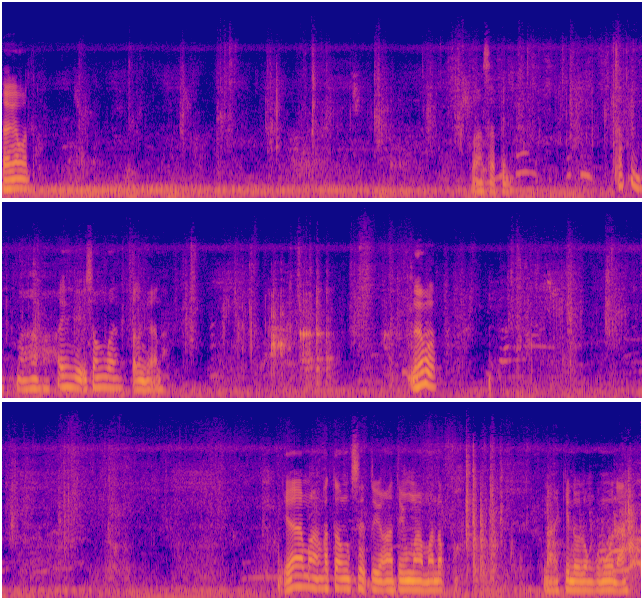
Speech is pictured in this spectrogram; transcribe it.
Lagyan mo to. Kuha sapin. Sapin. Ah, ay, isang one. Palanggana. Lagyan mo. Yan mga katong set yung ating mga manok na kinulong ko muna.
